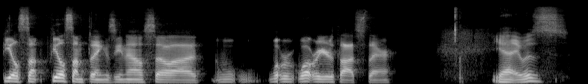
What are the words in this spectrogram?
feel some feel some things, you know. So, uh, w- what were, what were your thoughts there? Yeah, it was.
